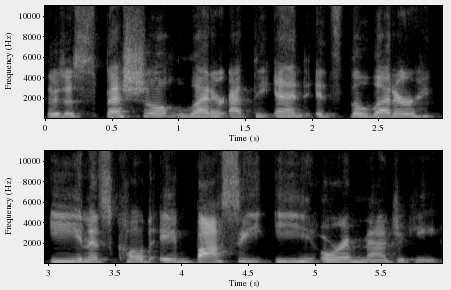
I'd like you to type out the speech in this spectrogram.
there's a special letter at the end. It's the letter E, and it's called a bossy E or a magic E.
